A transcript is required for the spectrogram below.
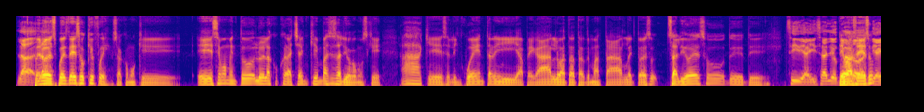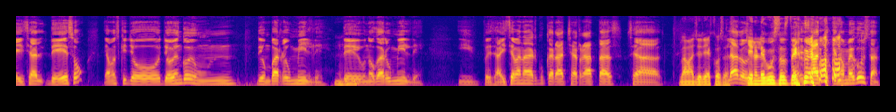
La- Pero la- después de eso, ¿qué fue? O sea, como que ese momento, lo de la cucaracha, ¿en qué envase salió? Como es que, ah, que se le encuentran y a pegarlo, a tratar de matarla y todo eso. ¿Salió eso de...? de... Sí, de ahí salió, ¿De claro, base eso? de ahí sal- de eso, digamos que yo, yo vengo de un, de un barrio humilde, de Ujú. un hogar humilde, y pues ahí se van a ver cucarachas, ratas, o sea, La mayoría de cosas. Claro. Que no le gusta a usted. exacto, que no me gustan.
